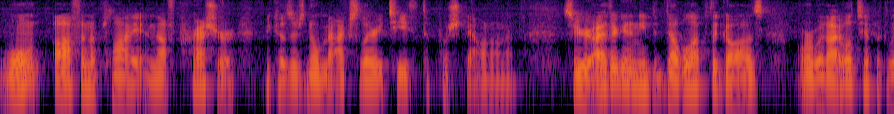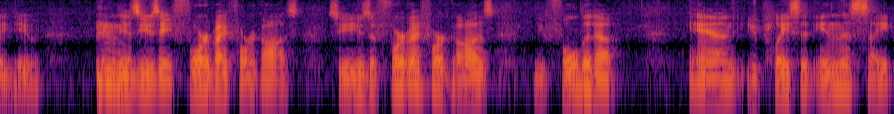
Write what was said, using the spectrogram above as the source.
won't often apply enough pressure because there's no maxillary teeth to push down on it. So you're either going to need to double up the gauze, or what I will typically do is use a 4x4 gauze. So you use a 4x4 gauze, you fold it up, and you place it in the site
